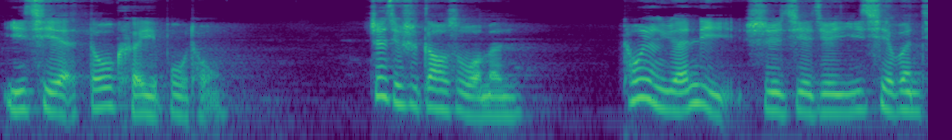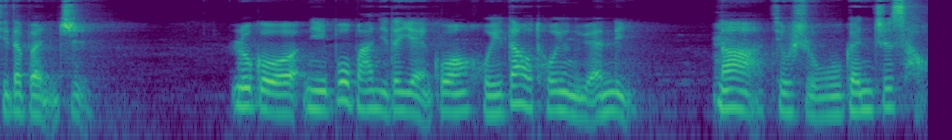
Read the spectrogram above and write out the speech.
一切都可以不同。这就是告诉我们，投影原理是解决一切问题的本质。如果你不把你的眼光回到投影原理，那就是无根之草。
